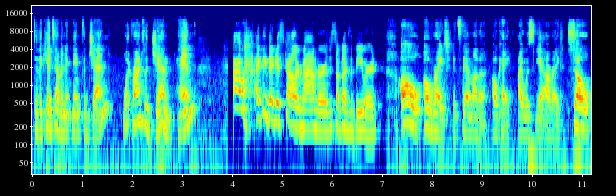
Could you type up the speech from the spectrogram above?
do the kids have a nickname for Jen? What rhymes with Jen? Hen? Oh, I think they just call her mom or sometimes the B word. Oh, oh, right. It's their mother. Okay, I was. Yeah, all right. So,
